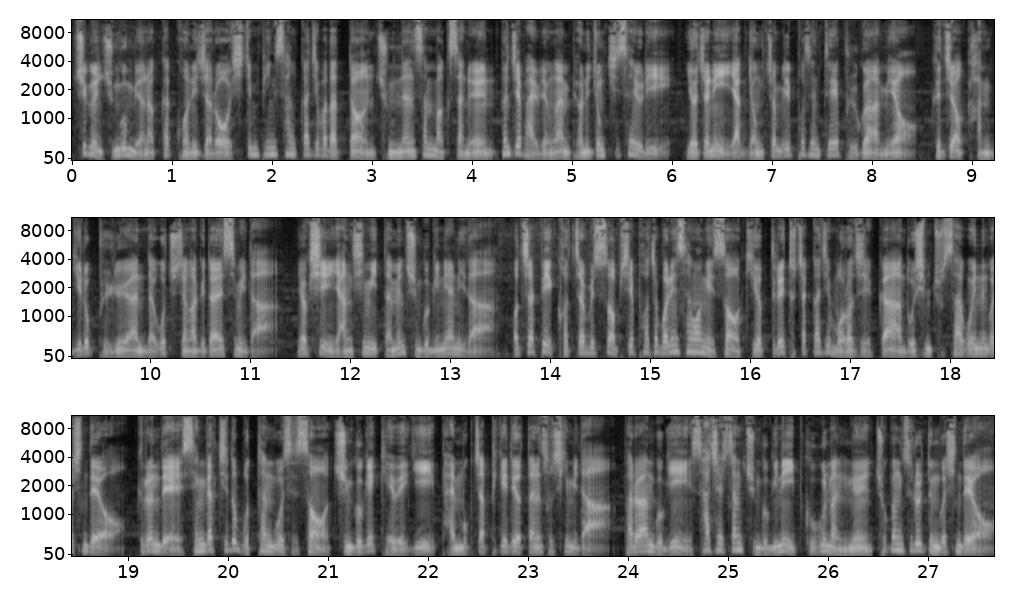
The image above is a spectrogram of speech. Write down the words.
최근 중국 면역학 권위자로 시진핑 상까지 받았던 중난산 박사는 현재 발병한 변이종 치사율이 여전히 약 0.1%에 불과 하며 그저 감기로 분류해야 한다고 주장하기도 했습니다. 역시 양심이 있다면 중국인이 아니다. 어차피 걷잡을 수 없이 퍼져버린 상황에서 기업들의 투자까지 멀어질까 노심초사하고 있는 것인데요. 그런데 생각지도 못한 곳에서 중국의 계획이 발목 잡히게 되었다는 소식입니다. 바로 한국이 사실상 중국인의 입국을 막는 초강수를 둔 것인데요.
